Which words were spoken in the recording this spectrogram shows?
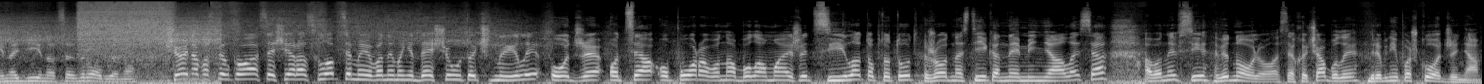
і надійно все зроблено. Щойно поспілкувався ще раз з хлопцями, вони мені дещо уточнили. Отже, оця опора вона була майже ціла, тобто тут жодна стійка не мінялася, а вони всі відновлювалися, хоча були дрібні пошкодження.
